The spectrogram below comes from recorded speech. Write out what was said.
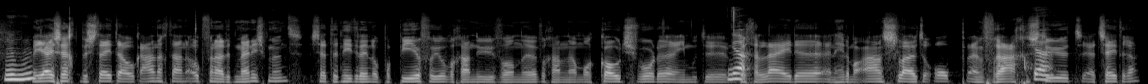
Mm -hmm. Maar jij zegt, besteed daar ook aandacht aan, ook vanuit het management. Zet het niet alleen op papier van, joh, we gaan nu van, we gaan allemaal coach worden en je moet ja. begeleiden en helemaal aansluiten op en vragen gestuurd, ja. et cetera.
